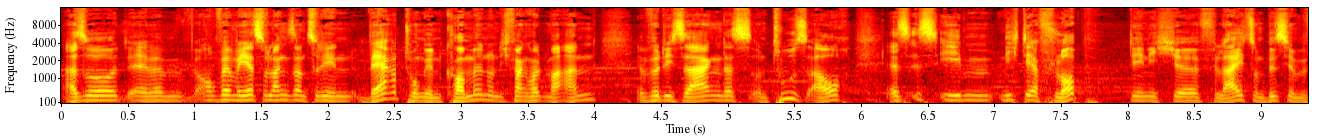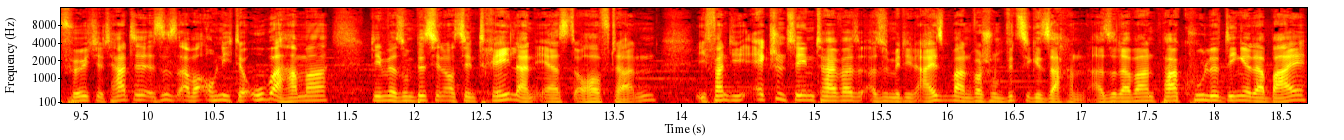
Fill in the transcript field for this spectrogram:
Also ähm, auch wenn wir jetzt so langsam zu den Wertungen kommen und ich fange heute mal an, würde ich sagen, dass, und tu es auch, es ist eben nicht der Flop, den ich äh, vielleicht so ein bisschen befürchtet hatte. Es ist aber auch nicht der Oberhammer, den wir so ein bisschen aus den Trailern erst erhofft hatten. Ich fand die Action-Szenen teilweise, also mit den Eisenbahnen war schon witzige Sachen. Also da waren ein paar coole Dinge dabei.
